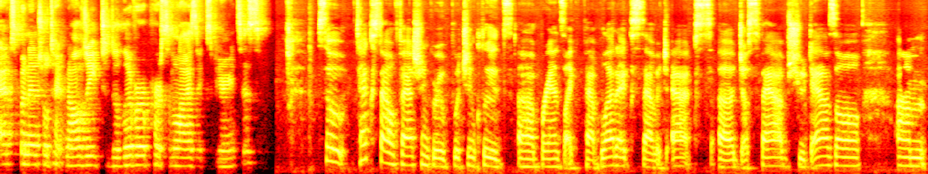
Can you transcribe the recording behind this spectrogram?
exponential technology to deliver personalized experiences? So, TechStyle Fashion Group, which includes uh, brands like Fabletics, Savage X, uh, JustFab, Shoe Dazzle, um,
